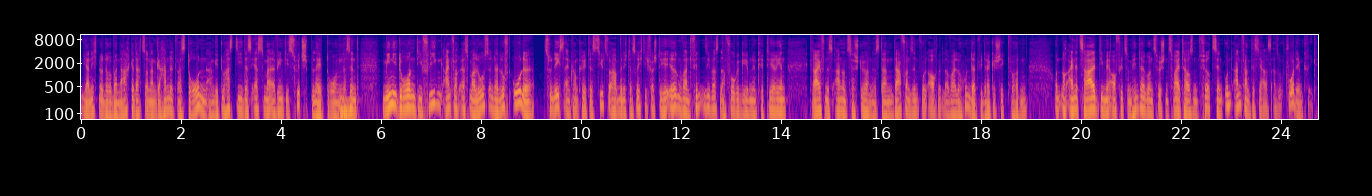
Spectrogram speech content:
ja nicht nur darüber nachgedacht, sondern gehandelt, was Drohnen angeht. Du hast die das erste Mal erwähnt, die Switchblade-Drohnen. Mhm. Das sind Mini-Drohnen, die fliegen einfach erstmal los in der Luft, ohne zunächst ein konkretes Ziel zu haben, wenn ich das richtig verstehe. Irgendwann finden sie was nach vorgegebenen Kriterien, greifen es an und zerstören es dann. Davon sind wohl auch mittlerweile 100 wieder geschickt worden. Und noch eine Zahl, die mir auffiel zum Hintergrund zwischen 2014 und Anfang des Jahres, also vor dem Krieg,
